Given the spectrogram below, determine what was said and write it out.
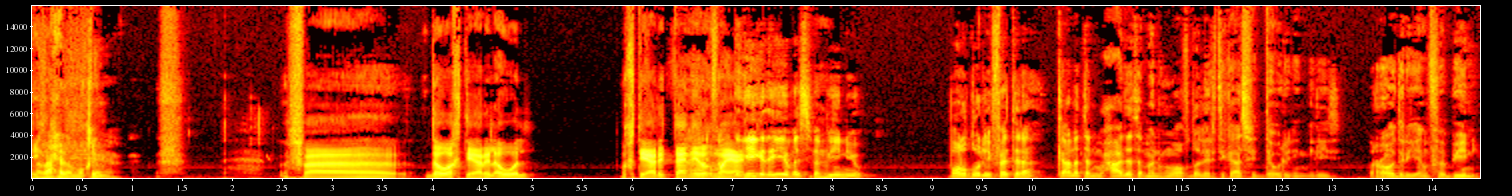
الراحل المقيم ف ده هو اختياري الأول. واختياري الثاني رغم يعني. دقيقة دقيقة بس فابينيو. برضو لفترة كانت المحادثة من هو أفضل ارتكاز في الدوري الإنجليزي؟ رودري أم فابينيو.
